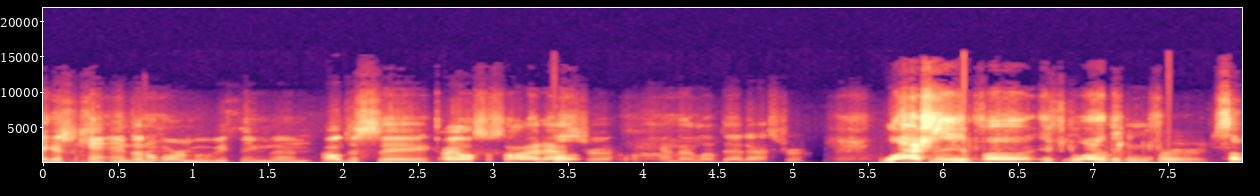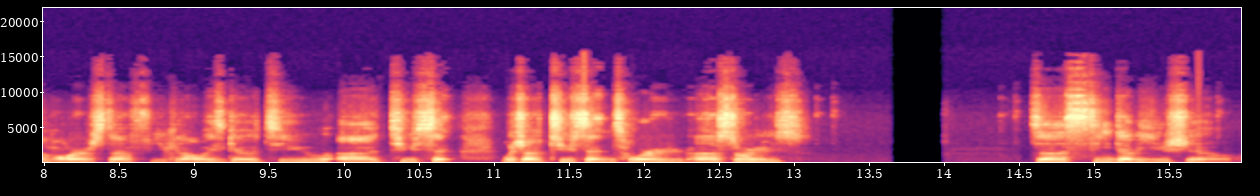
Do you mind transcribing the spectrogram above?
I guess we can't end on a horror movie thing then. I'll just say I also saw Ad Well- Astra, and I loved Ad Astra. Well, actually, if uh, if you are looking for some horror stuff, you can always go to uh, two set, which are two sentence horror uh, stories. It's a CW show.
